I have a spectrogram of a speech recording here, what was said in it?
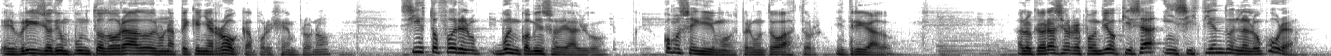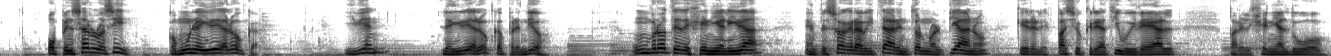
el brillo de un punto dorado en una pequeña roca, por ejemplo. ¿no? Si esto fuera el buen comienzo de algo, ¿cómo seguimos? preguntó Astor, intrigado. A lo que Horacio respondió, quizá insistiendo en la locura, o pensarlo así, como una idea loca. Y bien, la idea loca prendió. Un brote de genialidad empezó a gravitar en torno al piano, que era el espacio creativo ideal para el genial dúo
